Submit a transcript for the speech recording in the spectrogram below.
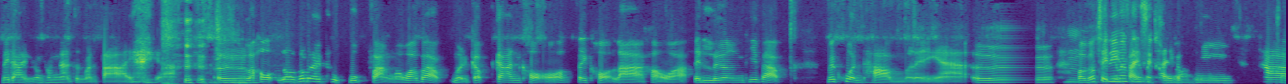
ไม่ได้ต้องทำงานจนวันตายอะไรอย่างเงี้ยเออแล้วเขาเราก็เลยถูกปลูกฝังมาว่าแบบเหมือนกับการขอไปขอลาเขาอะเป็นเรื่องที่แบบ ไม่ควรทำอะไรเงี้ย เออ เราก็ติดนิสัยมาใช้กับนี่ใช่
